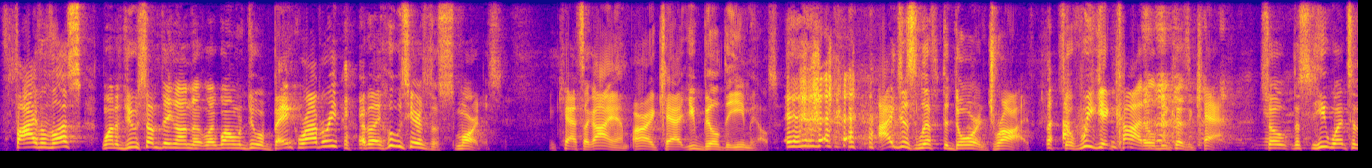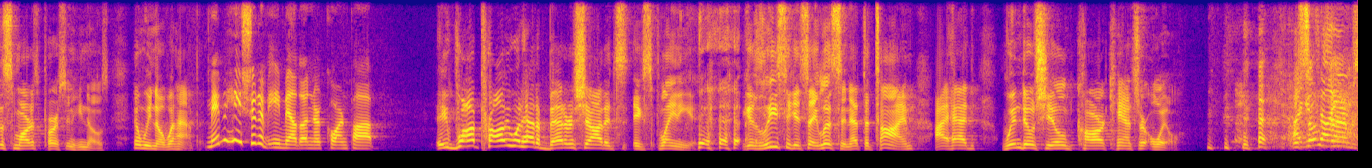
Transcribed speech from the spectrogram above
five of us want to do something on the, like, want to do a bank robbery, I'd be like, who's here's the smartest? And Kat's like, I am. All right, Kat, you build the emails. I just lift the door and drive. So if we get caught, it'll be because of Kat. So this, he went to the smartest person he knows, and we know what happened. Maybe he should have emailed under corn pop. He probably would have had a better shot at explaining it. because at least he could say, listen, at the time, I had window shield car cancer oil. I can tell you- Sometimes,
